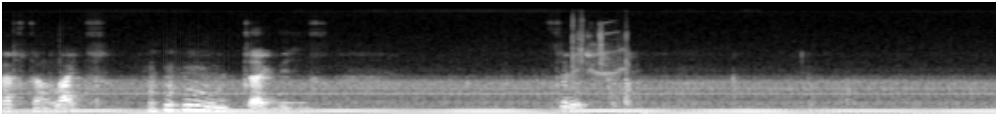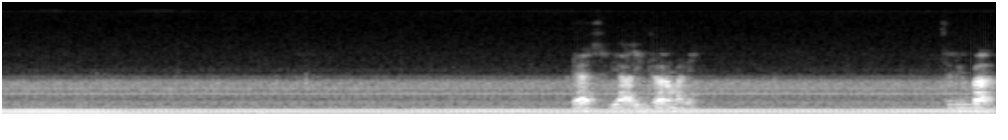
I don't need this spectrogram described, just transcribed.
Let's turn lights. Check these. City. Yes, we are in Germany. City Bern.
